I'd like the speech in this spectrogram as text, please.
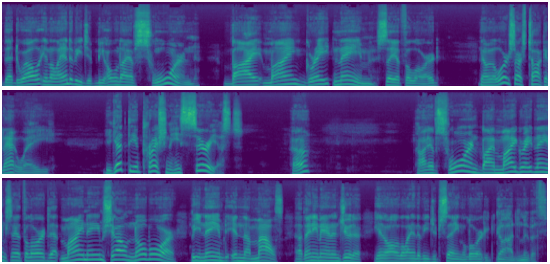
that dwell in the land of Egypt. Behold, I have sworn by my great name, saith the Lord. Now, when the Lord starts talking that way, you get the impression he's serious. Huh? I have sworn by my great name, saith the Lord, that my name shall no more be named in the mouth of any man in Judah in all the land of Egypt, saying, The Lord God liveth.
